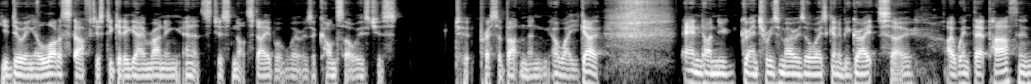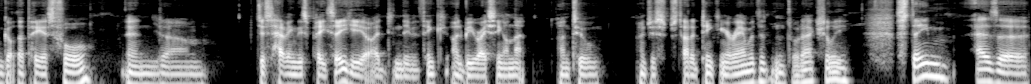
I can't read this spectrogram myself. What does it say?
you're doing a lot of stuff just to get a game running, and it's just not stable. Whereas a console is just to press a button and away you go. And I knew Gran Turismo is always going to be great, so I went that path and got the PS4 and um, just having this PC here, I didn't even think I'd be racing on that until I just started tinkering around with it and thought actually, Steam as a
